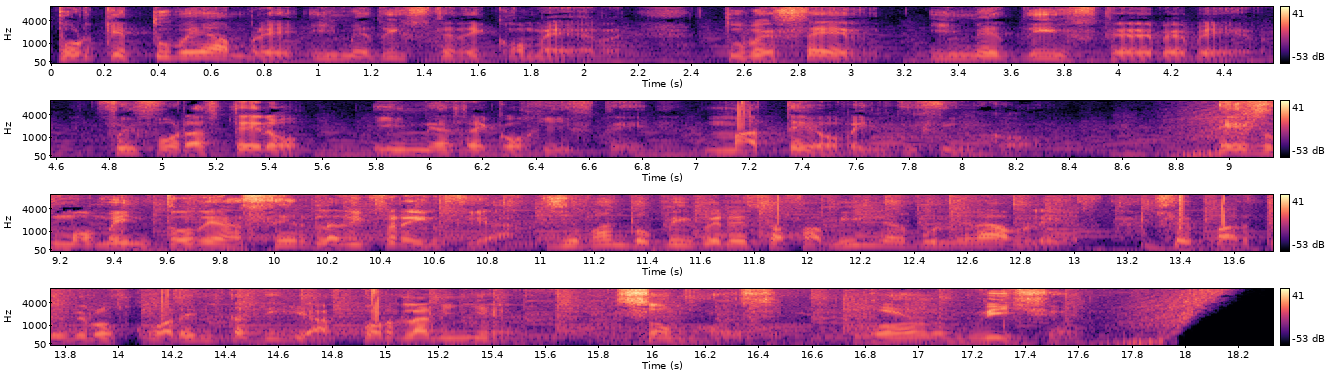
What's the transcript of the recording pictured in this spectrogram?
Porque tuve hambre y me diste de comer, tuve sed y me diste de beber, fui forastero y me recogiste. Mateo 25. Es momento de hacer la diferencia, llevando víveres a familias vulnerables. Sé parte de los 40 días por la niñez. Somos World Vision.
